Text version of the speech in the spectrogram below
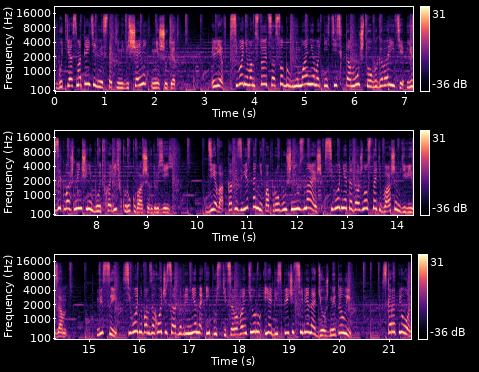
Будьте осмотрительны, с такими вещами не шутят. Лев, сегодня вам стоит с особым вниманием отнестись к тому, что вы говорите. Язык ваш нынче не будет входить в круг ваших друзей. Дева, как известно, не попробуешь, не узнаешь. Сегодня это должно стать вашим девизом. Весы. Сегодня вам захочется одновременно и пуститься в авантюру, и обеспечить себе надежные тылы. Скорпион.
